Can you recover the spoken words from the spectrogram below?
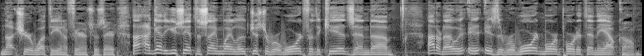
Not sure what the interference was there. I, I gather you see it the same way, Luke. Just a reward for the kids, and um, I don't know. Is, is the reward more important than the outcome?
